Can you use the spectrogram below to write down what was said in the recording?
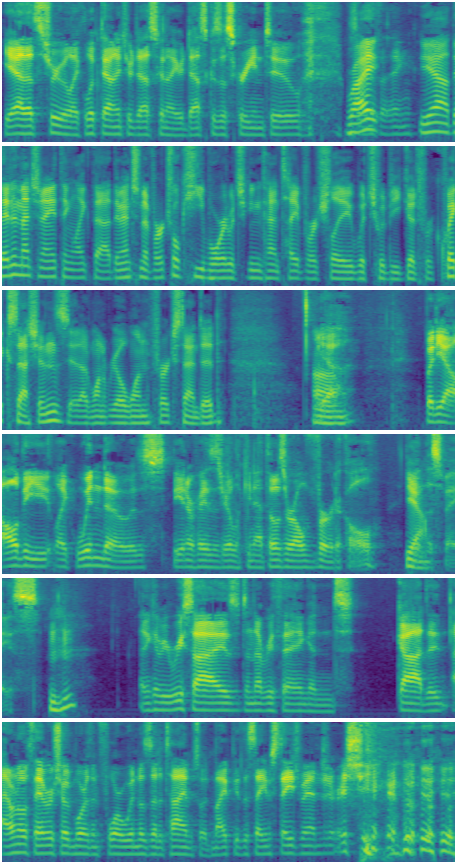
Yeah, that's true. Like look down at your desk and now your desk is a screen too. right. Yeah, they didn't mention anything like that. They mentioned a virtual keyboard which you can kind of type virtually, which would be good for quick sessions. I'd want a real one for extended. Um, yeah. But yeah, all the like windows, the interfaces you're looking at, those are all vertical yeah. in the space. Mm-hmm. And it can be resized and everything. And God, I don't know if they ever showed more than four windows at a time, so it might be the same stage manager issue.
